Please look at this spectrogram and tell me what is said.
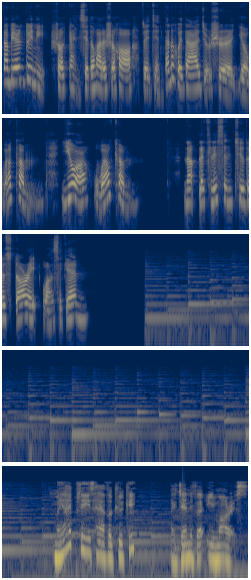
当别人对你说感谢的话的时候，最简单的回答就是 You're welcome. You are welcome. Now let's listen to the story once again. May I please have a cookie? By Jennifer E. Morris.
